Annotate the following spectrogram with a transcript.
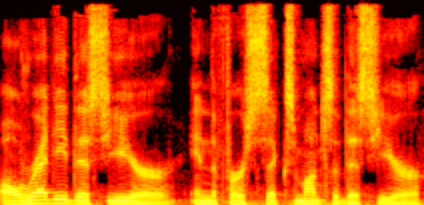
Already this year, in the first six months of this year,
